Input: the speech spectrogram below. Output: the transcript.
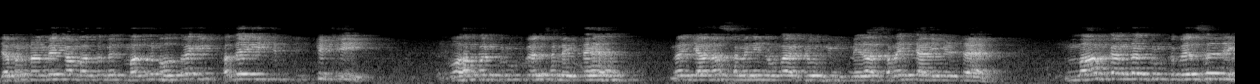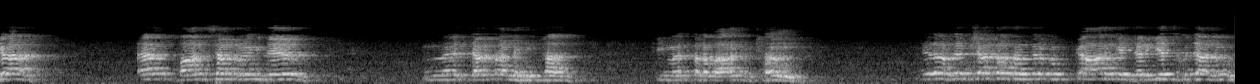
جبر نامے کا مطلب مطلب ہوتا ہے کہ فتح کی چٹھی وہاں پر گرو گوبند سنگھ لکھتے ہیں میں زیادہ سمے نہیں لوں گا کیونکہ میرا سمے چالیس منٹ ہے معاف کرنا گرو گوبند سنگھ لکھا اے بادشاہ رنگ دیو میں چاہتا نہیں تھا کہ میں تلوار اٹھاؤں۔ میرا دل چاہتا تھا تیرے کو پیار کے ذریعے سمجھا لوں۔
